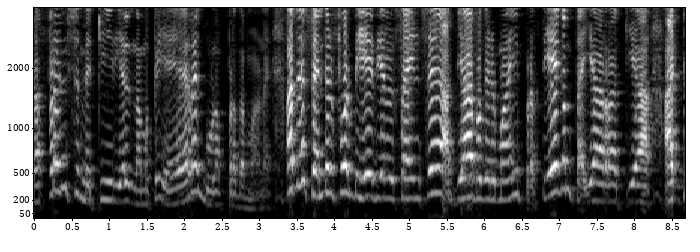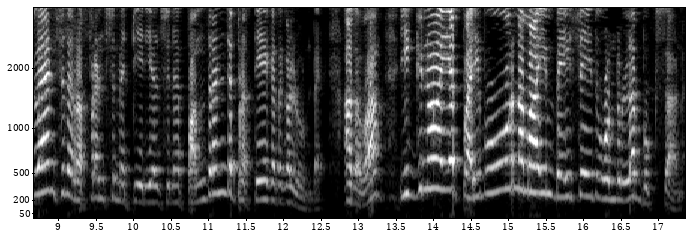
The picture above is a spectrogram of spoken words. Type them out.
റെഫറൻസ് മെറ്റീരിയൽ നമുക്ക് ഏറെ ഗുണപ്രദമാണ്. അത് സെന്റർ ഫോർ ബിഹേവിയറൽ സയൻസ് അധ്യാപകരുമായി പ്രത്യേകം തയ്യാറാക്കിയ അഡ്വാൻസ്ഡ് റെഫറൻസ് മെറ്റീരിയൽസിന് പന്ത്രണ്ട് പ്രത്യേകതകൾ ഉണ്ട് അഥവാ ഇഗ്നോയെ പരിപൂർണമായും ബേസ് ചെയ്തുകൊണ്ടുള്ള ബുക്സ് ആണ്.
